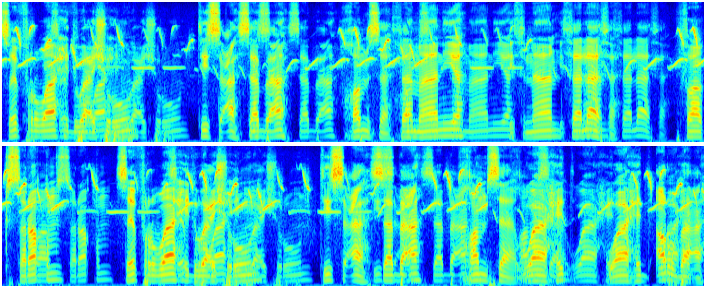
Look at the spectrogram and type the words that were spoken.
صفر واحد وعشرون تسعة سبعة خمسة ثمانية اثنان ثلاثة. فاكس رقم صفر واحد وعشرون تسعة سبعة خمسة واحد واحد أربعة.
